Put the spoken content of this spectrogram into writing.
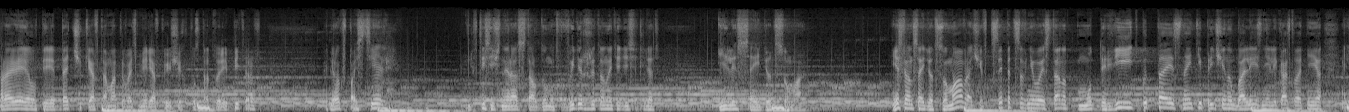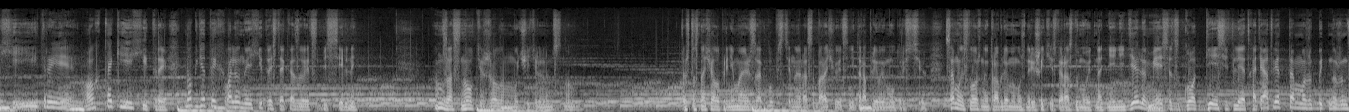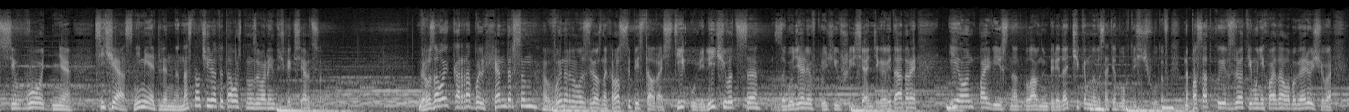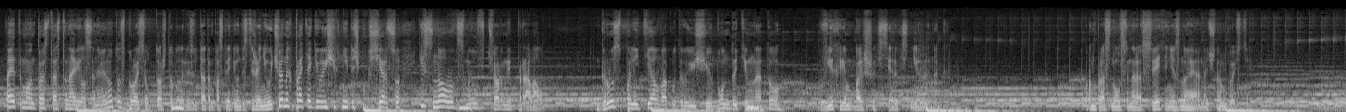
проверил передатчики автоматы восьми рявкающих в пустоту репитеров, лег в постель и в тысячный раз стал думать, выдержит он эти 10 лет или сойдет с ума. Если он сойдет с ума, врачи вцепятся в него и станут мудрить, пытаясь найти причину болезни и лекарства от нее. Они хитрые, ох, какие хитрые. Но где-то их хваленая хитрость оказывается бессильной. Он заснул тяжелым, мучительным сном. То, что сначала принимаешь за глупость, иной раз оборачивается неторопливой мудростью. Самую сложную проблему можно решить, если раздумывать над ней неделю, месяц, год, десять лет. Хотя ответ там, может быть, нужен сегодня, сейчас, немедленно. Настал черед и того, что называли ниточкой к сердцу. Грузовой корабль «Хендерсон» вынырнул из звездных россыпей, стал расти, увеличиваться, загудели включившиеся антигравитаторы, и он повис над главным передатчиком на высоте 2000 футов. На посадку и взлет ему не хватало бы горючего, поэтому он просто остановился на минуту, сбросил то, что было результатом последнего достижения ученых, протягивающих ниточку к сердцу, и снова взмыл в черный провал. Груз полетел в окутывающую бунду темноту вихрем больших серых снежинок. Он проснулся на рассвете, не зная о ночном госте.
